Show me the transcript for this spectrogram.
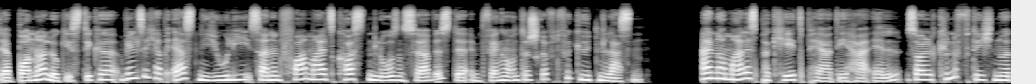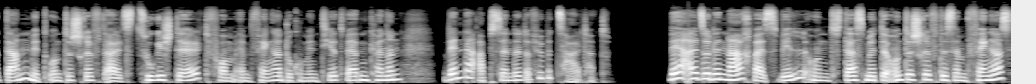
Der Bonner Logistiker will sich ab 1. Juli seinen vormals kostenlosen Service der Empfängerunterschrift vergüten lassen. Ein normales Paket per DHL soll künftig nur dann mit Unterschrift als zugestellt vom Empfänger dokumentiert werden können, wenn der Absender dafür bezahlt hat. Wer also den Nachweis will und das mit der Unterschrift des Empfängers,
